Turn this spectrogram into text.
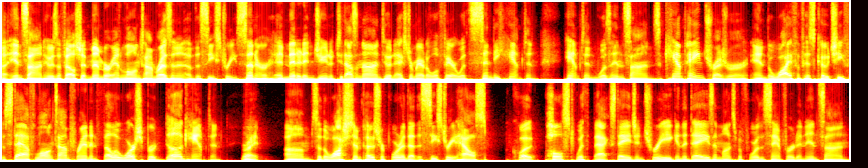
uh, ensign, who is a fellowship member and longtime resident of the C Street Center, admitted in June of 2009 to an extramarital affair with Cindy Hampton. Hampton was Ensign's campaign treasurer and the wife of his co-chief of staff, longtime friend and fellow worshiper Doug Hampton. Right. Um, so the Washington Post reported that the C Street house, quote, pulsed with backstage intrigue in the days and months before the Sanford and Ensign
